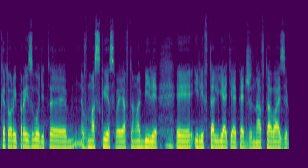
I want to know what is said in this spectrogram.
который производит э, в Москве свои автомобили, э, или в Тольятти, опять же, на автовазе,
